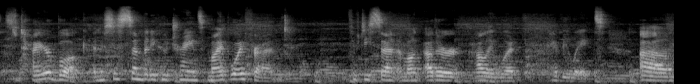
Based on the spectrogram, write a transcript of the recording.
This entire book, and this is somebody who trains my boyfriend, 50 Cent, among other Hollywood heavyweights. Um,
